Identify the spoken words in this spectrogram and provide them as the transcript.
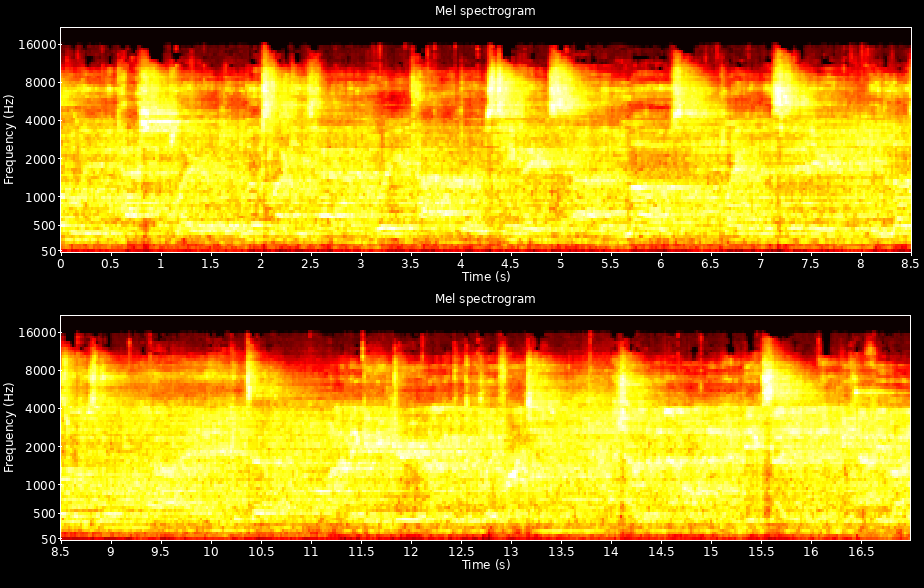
unbelievably passionate player that looks like he's having a great time out there with his teammates, uh, that loves playing in this venue. He loves what he's doing, uh, and you can tell. when I make a victory or when I make a good play for our team, I try to live in that moment and, and be excited and, and be happy about it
